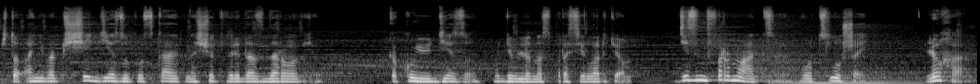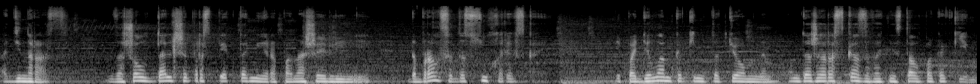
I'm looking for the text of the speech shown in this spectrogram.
что они вообще дезу пускают насчет вреда здоровью. «Какую дезу?» – удивленно спросил Артем. «Дезинформацию. Вот, слушай. Леха один раз зашел дальше проспекта Мира по нашей линии, добрался до Сухаревской. И по делам каким-то темным, он даже рассказывать не стал по каким.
